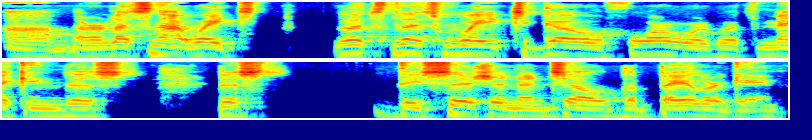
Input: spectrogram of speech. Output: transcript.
um, or let's not wait. Let's let's wait to go forward with making this this decision until the Baylor game.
